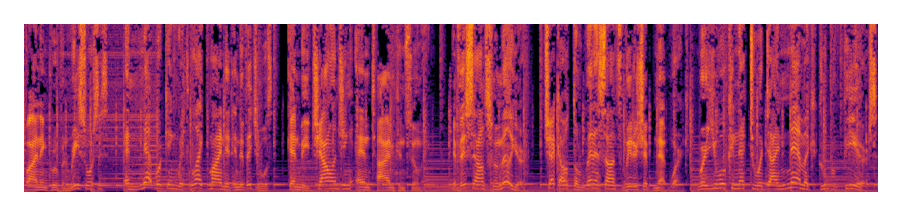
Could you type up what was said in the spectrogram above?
finding proven resources, and networking with like minded individuals can be challenging and time consuming. If this sounds familiar, check out the Renaissance Leadership Network, where you will connect to a dynamic group of peers.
